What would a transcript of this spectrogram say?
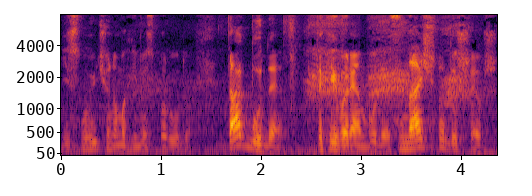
існуючу на могильну споруду. Так буде, такий варіант буде значно дешевше.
